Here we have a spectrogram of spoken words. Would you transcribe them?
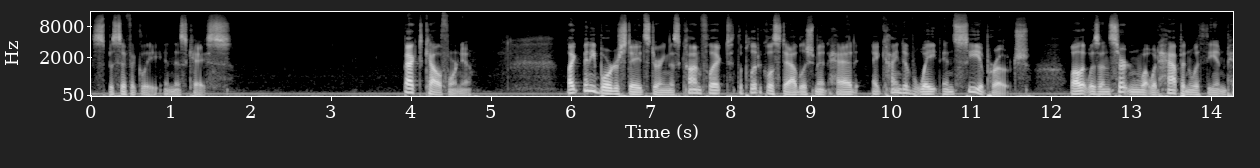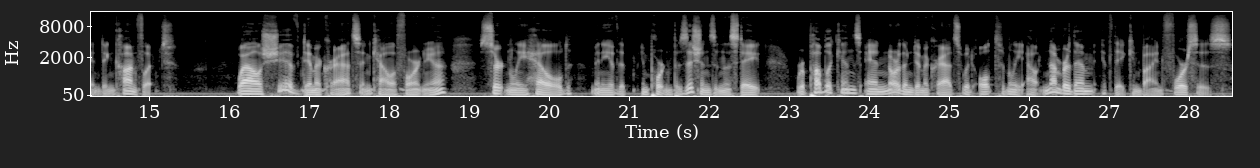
specifically in this case. Back to California. Like many border states during this conflict, the political establishment had a kind of wait and see approach, while it was uncertain what would happen with the impending conflict. While Chiv Democrats in California certainly held many of the important positions in the state, Republicans and Northern Democrats would ultimately outnumber them if they combined forces.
